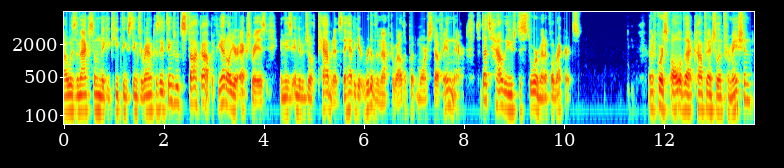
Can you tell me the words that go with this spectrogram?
uh, was the maximum they could keep these things around because things would stock up. If you had all your x-rays in these individual cabinets, they had to get rid of them after a while to put more stuff in there. So that's how they used to store medical records. And of course, all of that confidential information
